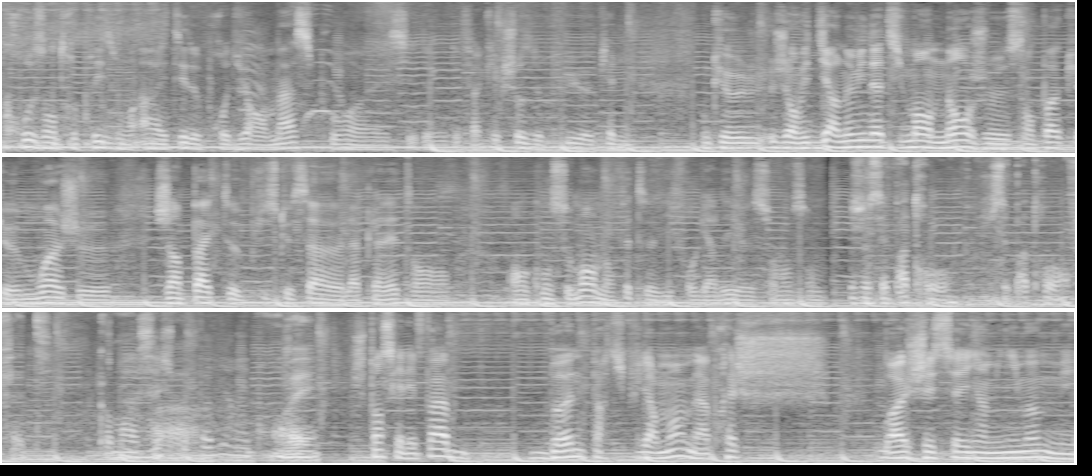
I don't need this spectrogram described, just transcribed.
grosses entreprises vont arrêter de produire en masse pour euh, essayer de, de faire quelque chose de plus euh, quali. Donc euh, j'ai envie de dire nominativement non, je sens pas que moi je j'impacte plus que ça euh, la planète en, en consommant, mais en fait euh, il faut regarder euh, sur l'ensemble. Je sais pas trop, je sais pas trop en fait. Comment Ah, ça. je peux pas bien répondre. Ouais. Je pense qu'elle n'est pas bonne particulièrement, mais après, je- bah, j'essaye un minimum, mais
